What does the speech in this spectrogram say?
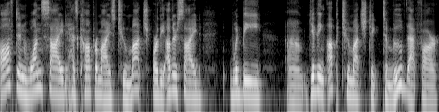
often one side has compromised too much, or the other side would be um, giving up too much to, to move that far.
